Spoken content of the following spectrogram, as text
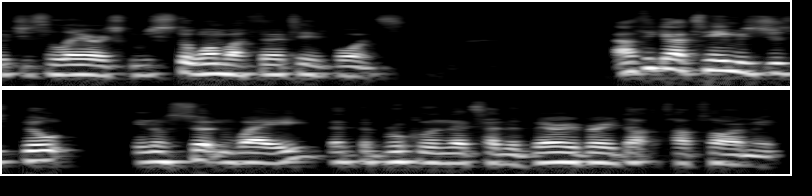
which is hilarious because we still won by 13 points. I think our team is just built in a certain way that the Brooklyn Nets had a very, very tough time in.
